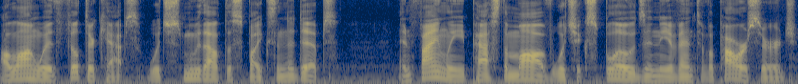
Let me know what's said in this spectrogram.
along with filter caps, which smooth out the spikes and the dips and finally past the MOV which explodes in the event of a power surge,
